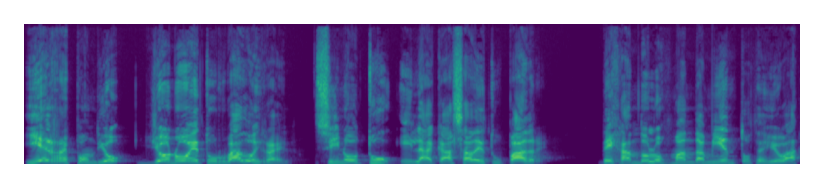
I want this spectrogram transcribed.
y él respondió, yo no he turbado a Israel, sino tú y la casa de tu padre, dejando los mandamientos de Jehová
